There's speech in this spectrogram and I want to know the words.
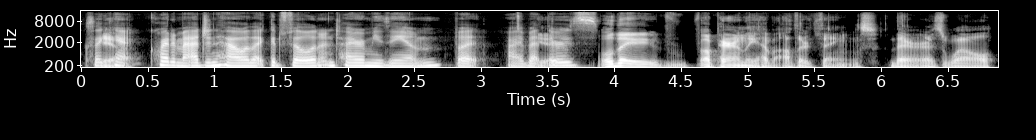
because I Yeah. can't quite imagine how that could fill an entire museum. But I bet Yeah. there's Well, they apparently have other things there as well.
